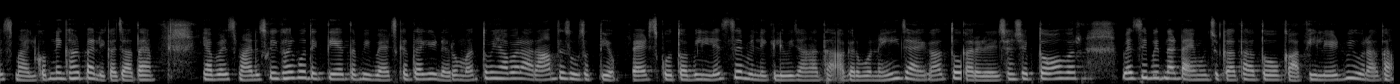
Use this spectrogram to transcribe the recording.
इस्माइल को अपने घर पर लेकर जाता है। यहाँ पर इस्माइल उसके घर को देखती है, तभी बैट्स कहता है कि डरो मत, तुम यहाँ पर आराम से सो सकती हो। बैट्स को तो अभी लिज से मिलने के लिए भी जाना था, अगर वो नहीं जाएगा तो का रिलेशनशिप तो ओवर वैसे भी इतना टाइम हो चुका था तो काफ़ी लेट भी हो रहा था।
